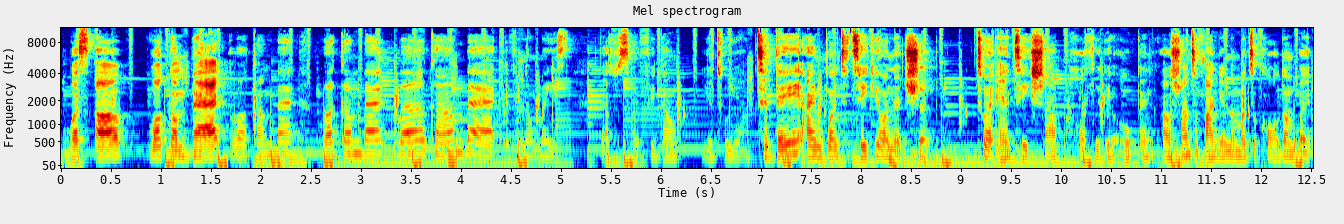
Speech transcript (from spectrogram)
what's up? Welcome back. Welcome back. Welcome back. Welcome back. If you know Mase, that's what's up. If you don't, you're too young. Today I'm going to take you on a trip to an antique shop. Hopefully they're open. I was trying to find their number to call them, but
